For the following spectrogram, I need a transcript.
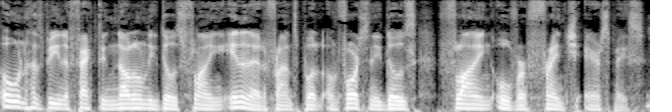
Eoghan has been affecting not only those flying in and out of France, but unfortunately those flying over French airspace.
